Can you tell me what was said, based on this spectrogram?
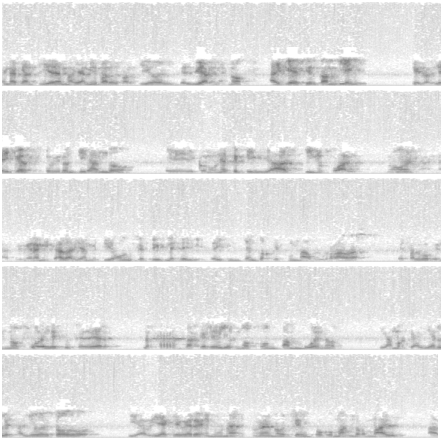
en la plantilla de Miami para el partido del, del viernes, ¿no? Hay que decir también que los Lakers estuvieron tirando eh, con una efectividad inusual. ¿no? En la, primera mitad habían metido 11 triples de 16 intentos, que es una burrada. Es algo que no suele suceder. Los porcentajes de ellos no son tan buenos. Digamos que ayer les salió de todo y habría que ver en una, una noche un poco más normal a,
